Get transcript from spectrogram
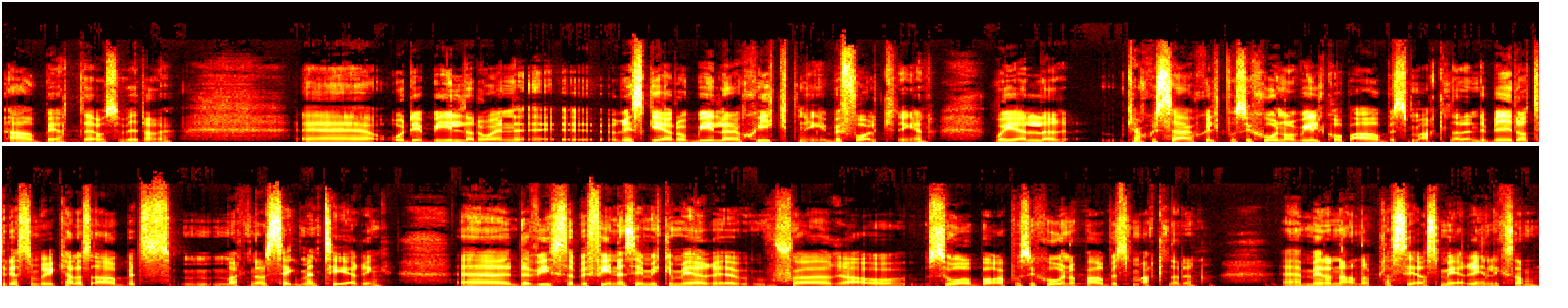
arbete och så vidare. Eh, och det bildar då en, eh, riskerar då att bilda en skiktning i befolkningen vad gäller kanske särskilt positioner och villkor på arbetsmarknaden. Det bidrar till det som brukar kallas arbetsmarknadssegmentering. Eh, där vissa befinner sig i mycket mer eh, sköra och sårbara positioner på arbetsmarknaden. Eh, medan andra placeras mer i en liksom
